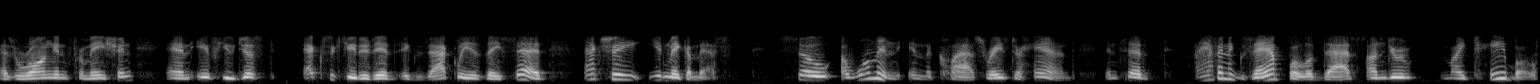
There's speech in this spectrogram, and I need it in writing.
has wrong information, and if you just executed it exactly as they said, actually, you'd make a mess. So a woman in the class raised her hand and said, I have an example of that under my table.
